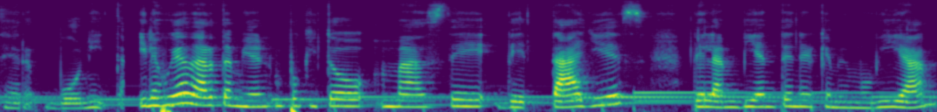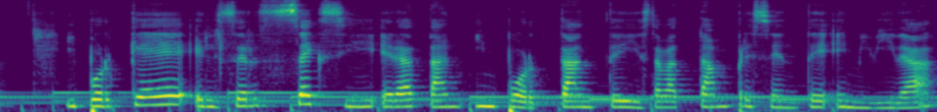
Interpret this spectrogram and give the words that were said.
ser bonita. Y les voy a dar también un poquito más de detalles del ambiente en el que me movía y por qué el ser sexy era tan importante y estaba tan presente en mi vida,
